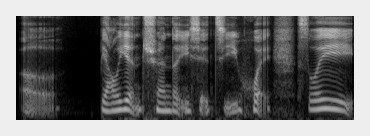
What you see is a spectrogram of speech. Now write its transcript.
呃表演圈的一些机会，所以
